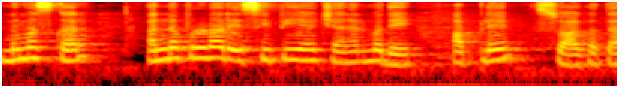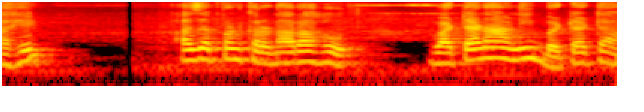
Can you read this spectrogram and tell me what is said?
नमस्कार अन्नपूर्णा रेसिपी या चॅनलमध्ये आपले स्वागत आहे. आज आपण करणार आहोत वाटाणा आणि बटाटा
